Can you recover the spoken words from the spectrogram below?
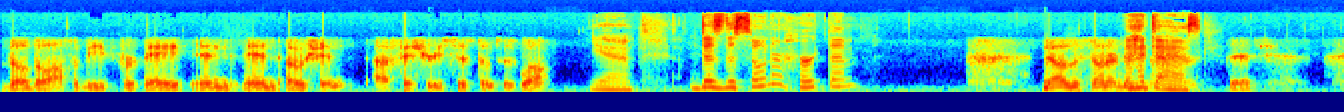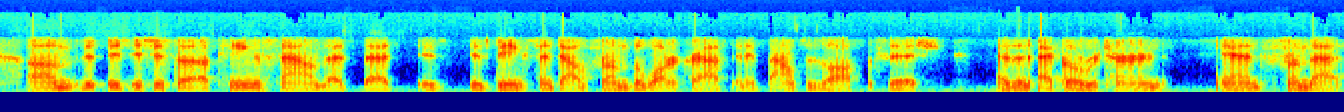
They'll, they'll also be for bait and, and ocean uh, fishery systems as well. Yeah. Does the sonar hurt them? No, the sonar I had to ask. fish. Um, it, it's just a, a, ping of sound that, that is, is being sent out from the watercraft and it bounces off the fish as an echo return. And from that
